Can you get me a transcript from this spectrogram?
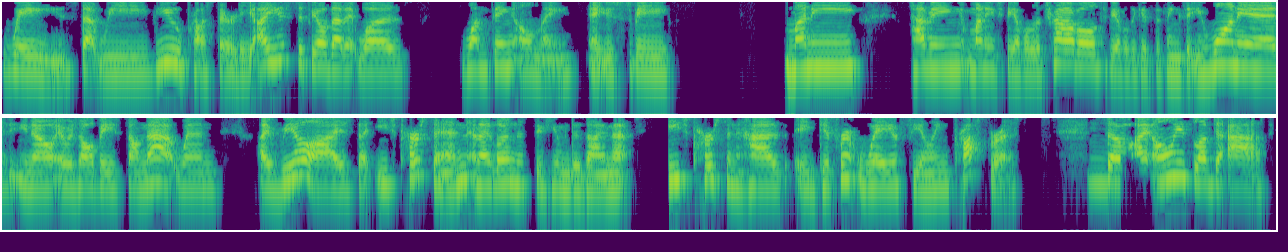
ways that we view prosperity. I used to feel that it was one thing only. It used to be money, having money to be able to travel, to be able to get the things that you wanted. You know, it was all based on that when I realized that each person, and I learned this through human design, that each person has a different way of feeling prosperous. Mm. So I always love to ask,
